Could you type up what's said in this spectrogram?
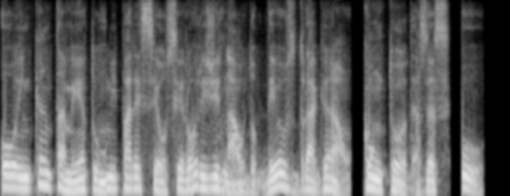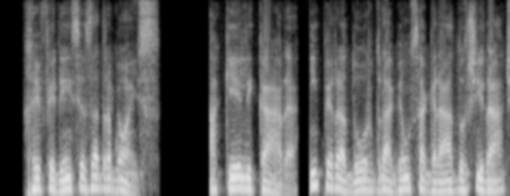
o encantamento me pareceu ser original do deus dragão, com todas as u referências a dragões. Aquele cara, Imperador Dragão Sagrado Shirat,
